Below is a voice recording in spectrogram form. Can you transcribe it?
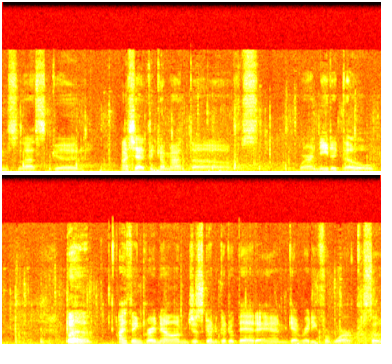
Fine, so that's good. Actually, I think I'm at the where I need to go. But I think right now I'm just gonna go to bed and get ready for work. So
